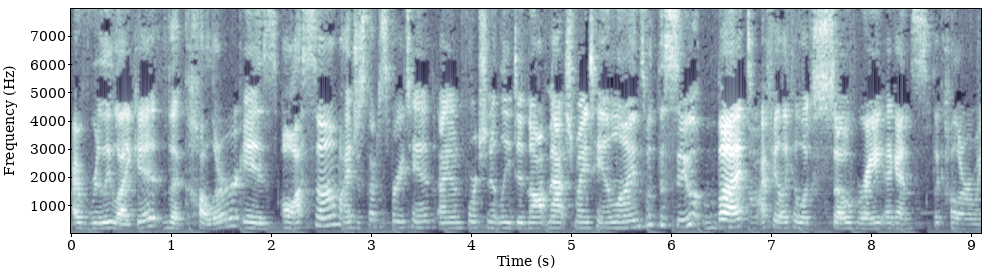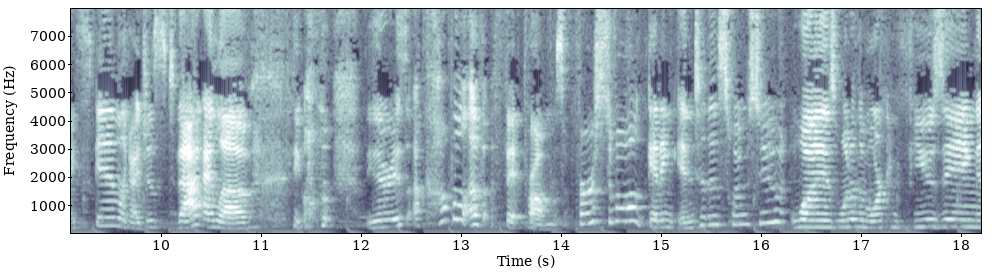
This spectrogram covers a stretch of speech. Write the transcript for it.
I really like it. The color is awesome. I just got a spray tan. I unfortunately did not match my tan lines with the suit, but I feel like it looks so great against the color of my skin. Like I just, that I love. there is a couple of fit problems. First of all, getting into this swimsuit was one of the more confusing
